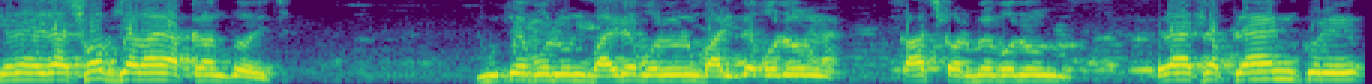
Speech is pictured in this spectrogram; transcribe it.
কেন এরা সব জায়গায় আক্রান্ত হয়েছে। বুথে বলুন বাইরে বলুন বাড়িতে বলুন কাজকর্মে বলুন। এরা একটা প্ল্যান করে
